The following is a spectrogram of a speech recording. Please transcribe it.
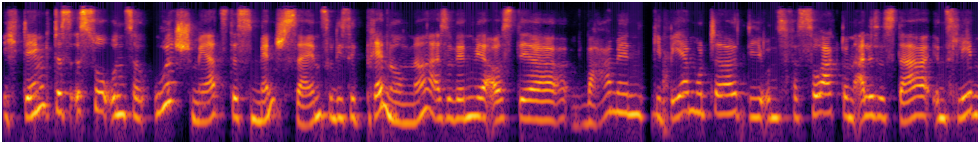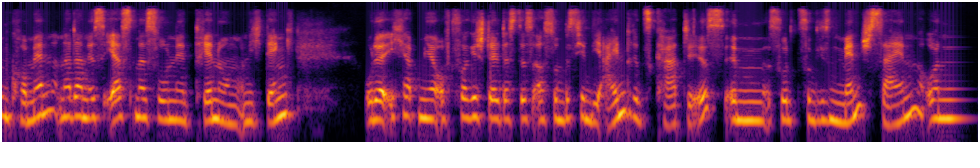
ich denke, das ist so unser Urschmerz des Menschseins, so diese Trennung. Ne? Also wenn wir aus der warmen Gebärmutter, die uns versorgt und alles ist da, ins Leben kommen, na, dann ist erstmal so eine Trennung. Und ich denke, oder ich habe mir oft vorgestellt, dass das auch so ein bisschen die Eintrittskarte ist in so zu diesem Menschsein und,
